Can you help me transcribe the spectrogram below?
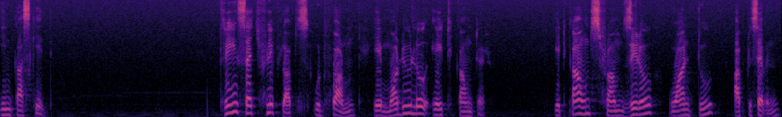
in cascade. Three such flip-flops would form a modulo 8 counter. It counts from 0, 1, 2 up to 7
